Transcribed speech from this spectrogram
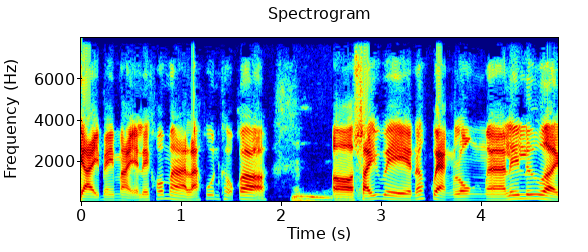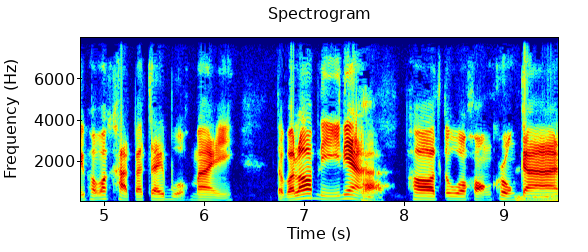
หญ่ๆ ใหม่ ๆ อะไรเข้ามาละหุ้นเขาก็เออ sideways นะแกว่งลงมาเรื่อยๆ เพราะว่าขาดปัจจัยบวกใหม่ แต่ว่ารอบนี้เนี่ย พอตัวของโครงการ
